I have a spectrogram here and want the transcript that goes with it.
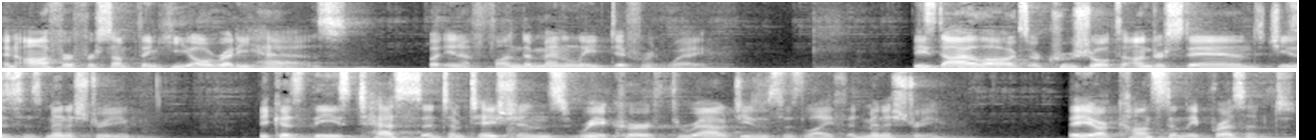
an offer for something he already has, but in a fundamentally different way. These dialogues are crucial to understand Jesus' ministry because these tests and temptations reoccur throughout Jesus' life and ministry. They are constantly present,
